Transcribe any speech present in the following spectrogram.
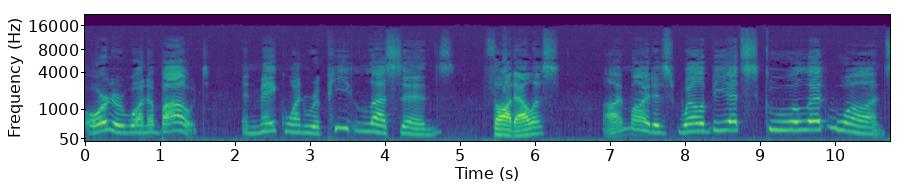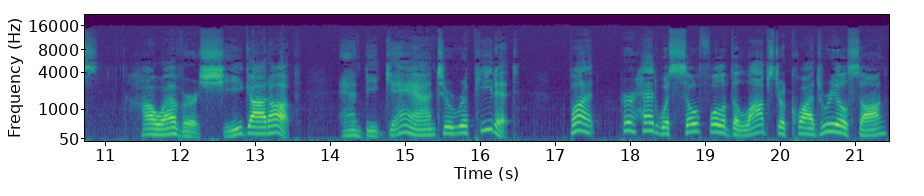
order one about and make one repeat lessons, thought Alice. I might as well be at school at once. However, she got up and began to repeat it. But her head was so full of the lobster quadrille song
